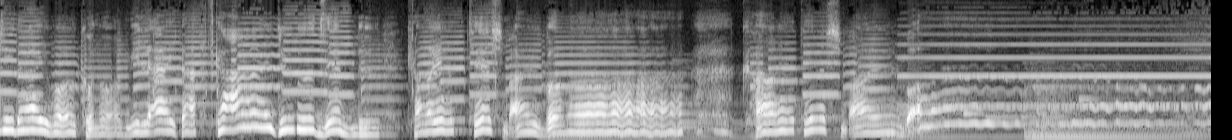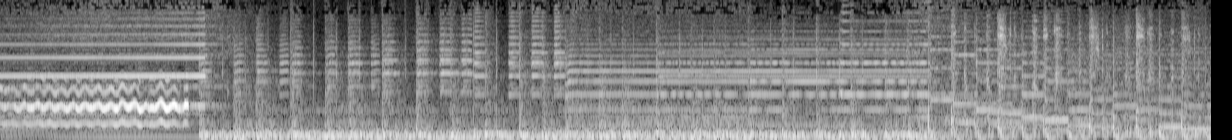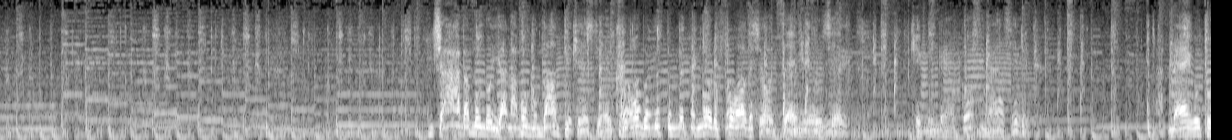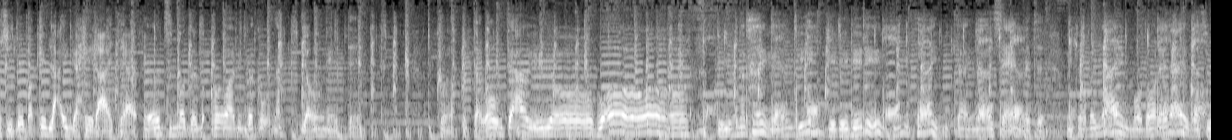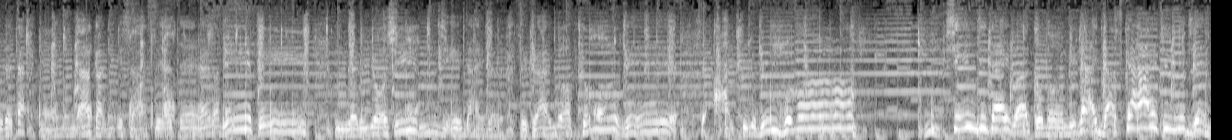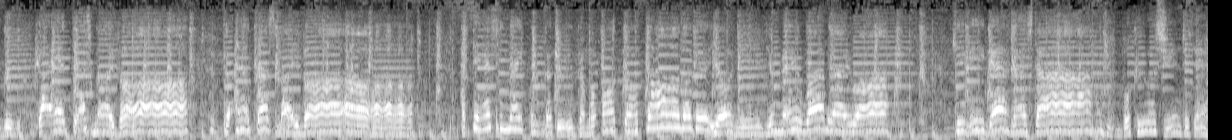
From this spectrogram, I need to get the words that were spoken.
時代をこの未来だスカイ中全部変えてしまえば変えてしまえば。邪魔者嫌なものなんて消してこの世とめたもの for the show 全ミュージック君が起こすマジック目を閉じれば嫌いが開いていつまでの終わりが来ない。ようにってこの歌を歌うよ。のペンギリギリギリみたいみたいな旋律認めない戻れない忘れた夢の中にさせてレバリーフリー言えるよ信じたい世界の声さあ来るよ新時代はこの未来だスカイ中全部変えてしまえば変えてしまえば果てしない音楽がもっと届くように夢は未来は君が出した僕を信じて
